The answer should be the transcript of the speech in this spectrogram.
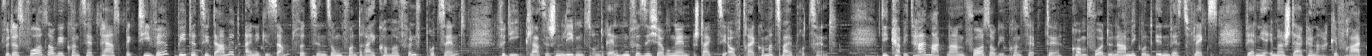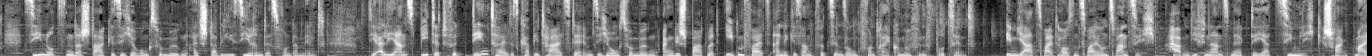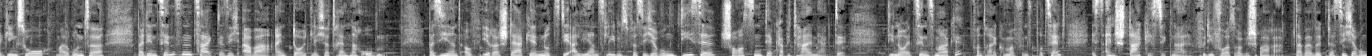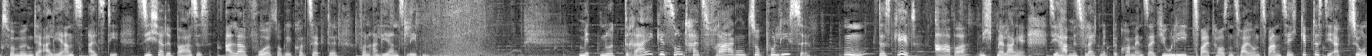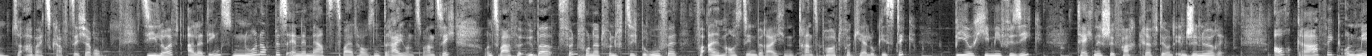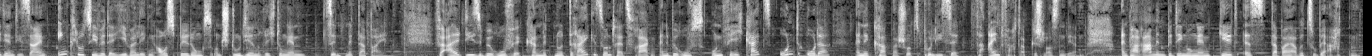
Für das Vorsorgekonzept Perspektive bietet sie damit eine Gesamtverzinsung von 3,5 Prozent. Für die klassischen Lebens- und Rentenversicherungen steigt sie auf 3,2 Prozent. Die kapitalmarktnahen Vorsorgekonzepte Komfort, Dynamik und Investflex werden ja immer stärker nachgefragt. Sie nutzen das starke Sicherungsvermögen als stabilisierendes Fundament. Die Allianz bietet für den Teil des Kapitals, der im Sicherungsvermögen angespart wird, ebenfalls eine Gesamtverzinsung von 3,5 Prozent. Im Jahr 2022 haben die Finanzmärkte ja ziemlich geschwankt. Mal ging's hoch, mal runter. Bei den Zinsen zeigte sich aber ein deutlicher Trend nach oben. Basierend auf ihrer Stärke nutzt die Allianz Lebensversicherung diese Chancen der Kapitalmärkte. Die neue Zinsmarke von 3,5 Prozent ist ein starkes Signal für die Vorsorgesparer. Dabei wirkt das Sicherungsvermögen der Allianz als die sichere Basis aller Vorsorgekonzepte von Allianz Leben. Mit nur drei Gesundheitsfragen zur Police hm, das geht, aber nicht mehr lange. Sie haben es vielleicht mitbekommen. Seit Juli 2022 gibt es die Aktion zur Arbeitskraftsicherung. Sie läuft allerdings nur noch bis Ende März 2023 und zwar für über 550 Berufe, vor allem aus den Bereichen Transport, Verkehr, Logistik, Biochemie, Physik, technische Fachkräfte und Ingenieure. Auch Grafik und Mediendesign inklusive der jeweiligen Ausbildungs- und Studienrichtungen sind mit dabei. Für all diese Berufe kann mit nur drei Gesundheitsfragen eine Berufsunfähigkeits- und oder eine Körperschutzpolice vereinfacht abgeschlossen werden. Ein paar Rahmenbedingungen gilt es dabei aber zu beachten.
